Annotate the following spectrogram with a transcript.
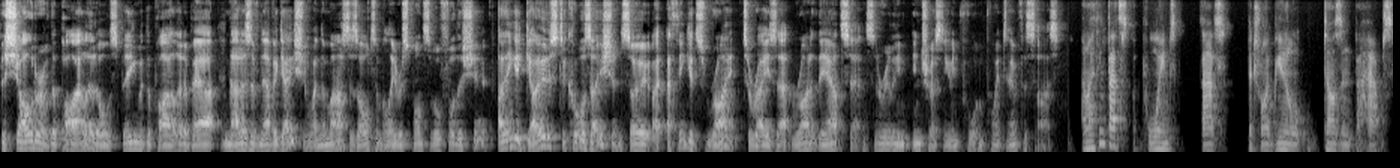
the, shoulder of the pilot or speaking with the pilot about matters of navigation when the master is ultimately responsible for the ship? I think it goes to causation. So I, I think it's right to raise that right at the outset. It's a really interesting and important point to emphasize. And I think that's a point that the tribunal doesn't perhaps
